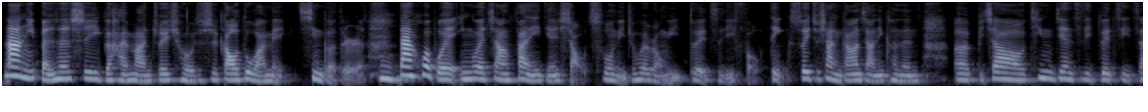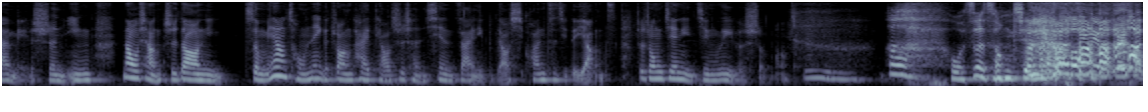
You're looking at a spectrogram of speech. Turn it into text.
那你本身是一个还蛮追求就是高度完美性格的人，嗯、但会不会因为这样犯了一点小错，你就会容易对自己否定？所以就像你刚刚讲，你可能呃比较听不见自己对自己赞美的声音。那我想知道你。怎么样从那个状态调试成现在你比较喜欢自己的样子？这中间你经历了什么？嗯，唉，我这中间 经历了非常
